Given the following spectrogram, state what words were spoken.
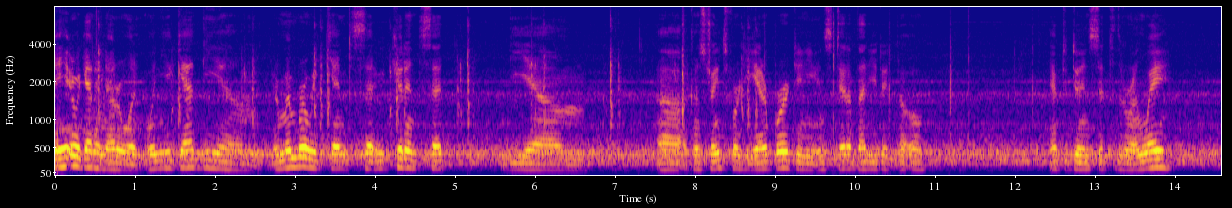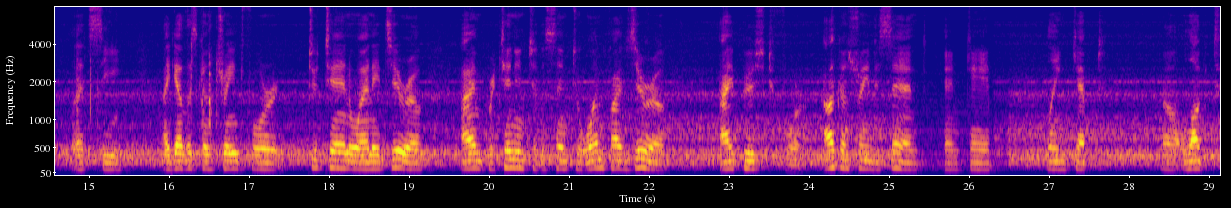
Here we got another one. When you get the, um, remember we can't set, we couldn't set the um, uh, constraints for the airport, and you, instead of that you did, uh oh, you have to do instead to the runway. Let's see. I got this constraint for 210 180. I'm pretending to descend to 150. I pushed for unconstrained descent and kept plane kept uh, locked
